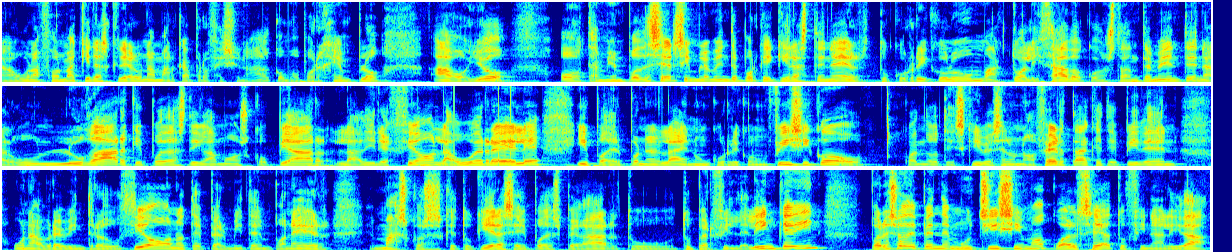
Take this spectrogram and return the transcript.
alguna forma quieras crear una marca profesional, como por ejemplo hago yo. O también puede ser simplemente porque quieras tener tu currículum actualizado constantemente en algún lugar que puedas, digamos, copiar la dirección, la URL y poder ponerla en un currículum físico o cuando te inscribes en una oferta, que te piden una breve introducción o te permiten poner más cosas que tú quieras y ahí puedes pegar tu, perfil de LinkedIn. Por eso depende muchísimo cuál sea tu finalidad.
